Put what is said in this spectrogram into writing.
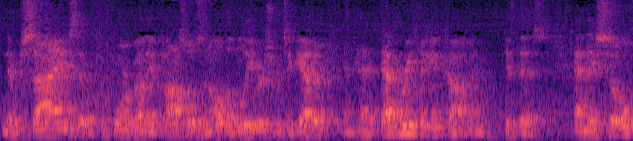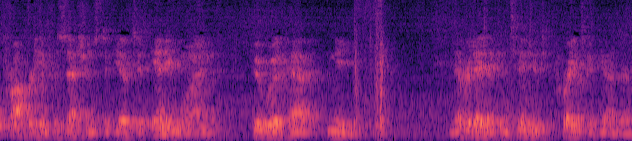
And there were signs that were performed by the apostles, and all the believers were together and had everything in common. Get this. And they sold property and possessions to give to anyone who would have need. And every day they continued to pray together.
